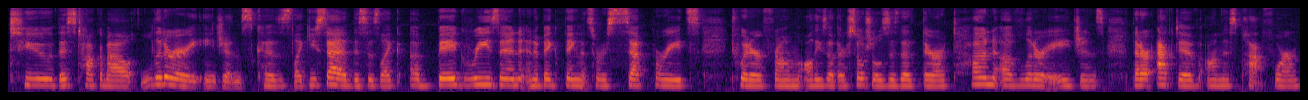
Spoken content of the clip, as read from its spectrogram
to this talk about literary agents because like you said this is like a big reason and a big thing that sort of separates twitter from all these other socials is that there are a ton of literary agents that are active on this platform.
